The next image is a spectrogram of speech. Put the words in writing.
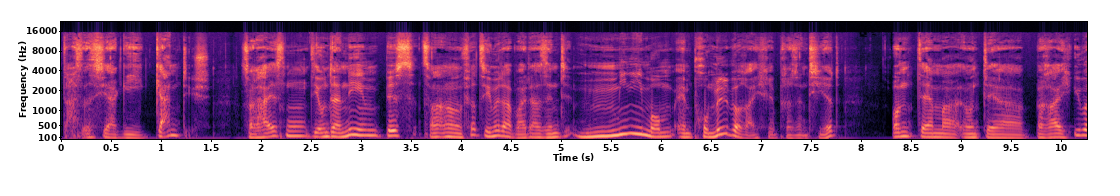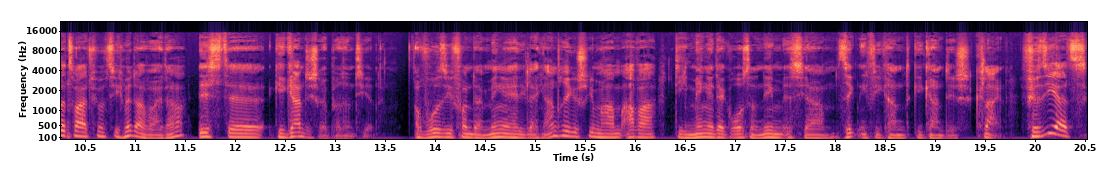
Das ist ja gigantisch. Soll heißen, die Unternehmen bis 249 Mitarbeiter sind Minimum im Promillbereich repräsentiert und der, und der Bereich über 250 Mitarbeiter ist äh, gigantisch repräsentiert. Obwohl sie von der Menge her die gleichen Anträge geschrieben haben, aber die Menge der großen Unternehmen ist ja signifikant gigantisch klein. Für Sie als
